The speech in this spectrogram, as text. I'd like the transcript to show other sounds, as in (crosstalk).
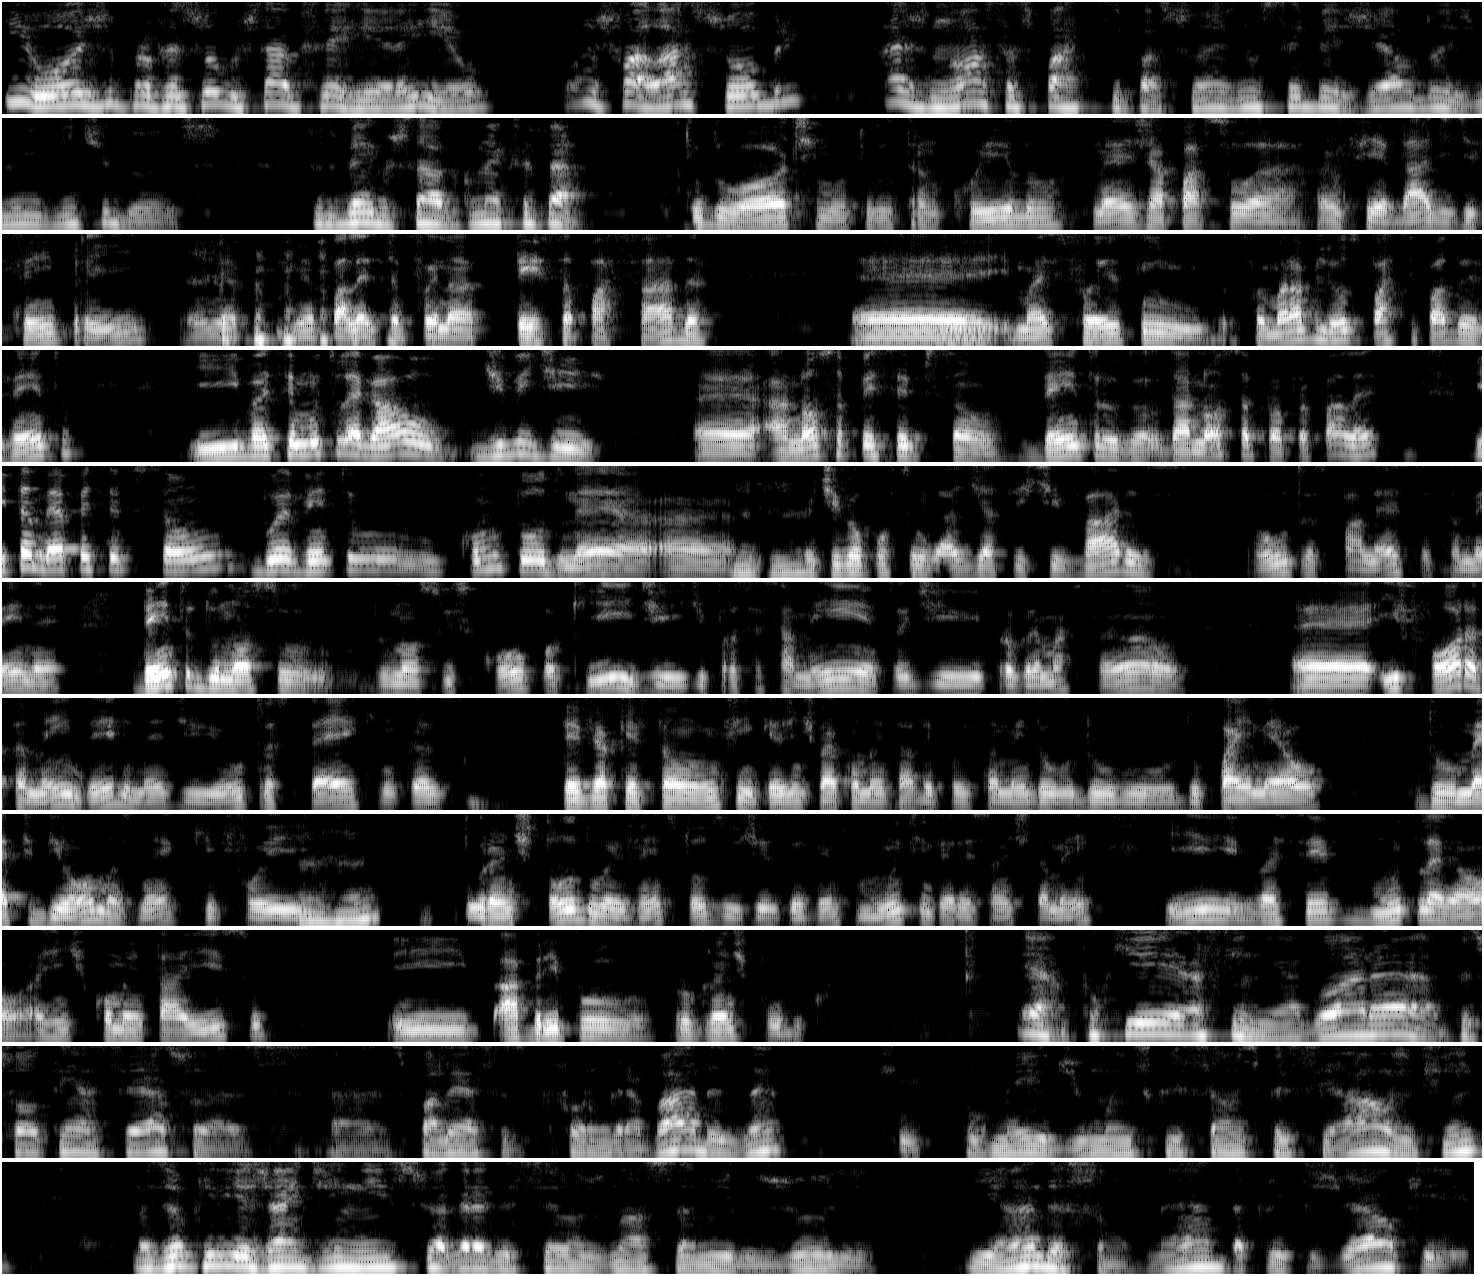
e hoje o professor Gustavo Ferreira e eu vamos falar sobre as nossas participações no CBGEL 2022. Tudo bem, Gustavo? Como é que você está? Tudo ótimo, tudo tranquilo, né? Já passou a ansiedade de sempre aí. Minha, minha palestra foi na terça passada, é, mas foi assim, foi maravilhoso participar do evento e vai ser muito legal dividir é, a nossa percepção dentro do, da nossa própria palestra e também a percepção do evento como um todo, né? A, a, uhum. Eu tive a oportunidade de assistir várias outras palestras também, né? Dentro do nosso do nosso escopo aqui de, de processamento, de programação é, e fora também dele, né? De outras técnicas. Teve a questão, enfim, que a gente vai comentar depois também do, do, do painel do Map Biomas, né? Que foi uhum durante todo o evento, todos os dias do evento, muito interessante também. E vai ser muito legal a gente comentar isso e abrir para o grande público. É, porque assim, agora o pessoal tem acesso às, às palestras que foram gravadas, né? Sim. Por meio de uma inscrição especial, enfim. Mas eu queria já de início agradecer aos nossos amigos Julie e Anderson, né, da ClickGel, que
